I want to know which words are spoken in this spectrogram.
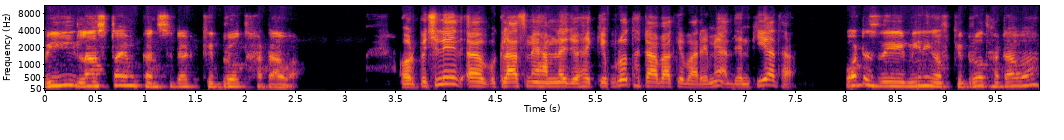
we last time considered Kibroth Hatawa. और पिछली क्लास में हमने जो है किब्रोत हटावा के बारे में अध्ययन किया था What is the meaning of Kibroth Hatawa?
